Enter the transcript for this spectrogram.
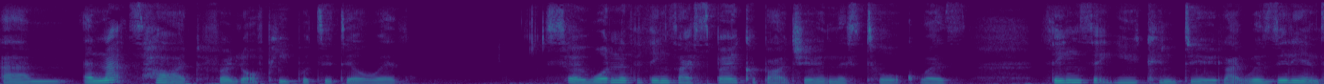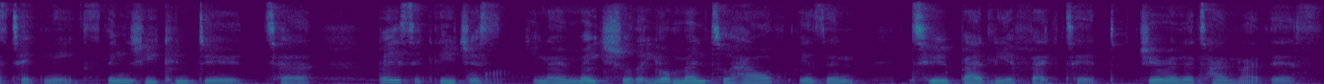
Um, and that's hard for a lot of people to deal with. So, one of the things I spoke about during this talk was things that you can do, like resilience techniques, things you can do to basically just, you know, make sure that your mental health isn't too badly affected during a time like this.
